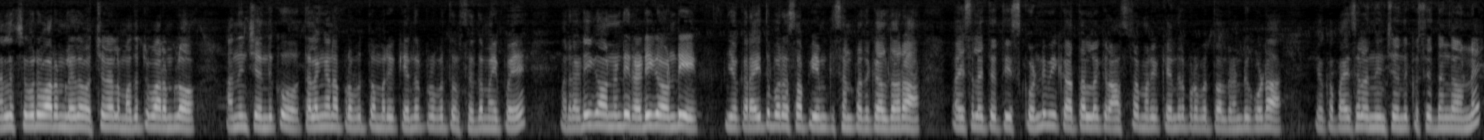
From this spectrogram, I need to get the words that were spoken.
నెల చివరి వారం లేదా వచ్చే నెల మొదటి వారంలో అందించేందుకు తెలంగాణ ప్రభుత్వం మరియు కేంద్ర ప్రభుత్వం సిద్ధమైపోయాయి. మరి రెడీగా ఉండండి రెడీగా ఉండి ఈ యొక్క రైతు భరోసా పిఎం కిసాన్ పథకాల ద్వారా పైసలు అయితే తీసుకోండి. మీ ఖాతాల్లోకి రాష్ట్ర మరియు కేంద్ర ప్రభుత్వాలు రెండు కూడా ఈ యొక్క పైసలు అందించేందుకు సిద్ధంగా ఉన్నాయి.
